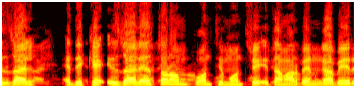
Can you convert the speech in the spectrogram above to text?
ইসরায়েল। এদিকে ইসরায়েলের চরমপন্থী মন্ত্রী ইতামার বেনগাবির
